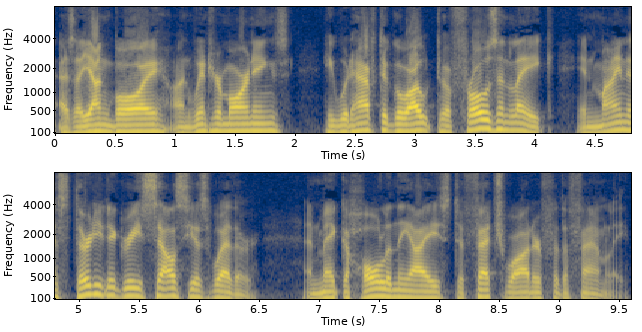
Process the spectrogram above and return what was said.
As a young boy, on winter mornings, he would have to go out to a frozen lake in minus 30 degrees Celsius weather and make a hole in the ice to fetch water for the family.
